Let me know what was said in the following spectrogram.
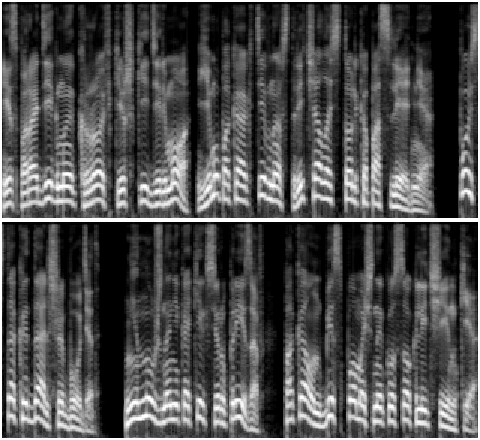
Из парадигмы «кровь, кишки, дерьмо» ему пока активно встречалось только последнее. Пусть так и дальше будет. Не нужно никаких сюрпризов, пока он беспомощный кусок личинки.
